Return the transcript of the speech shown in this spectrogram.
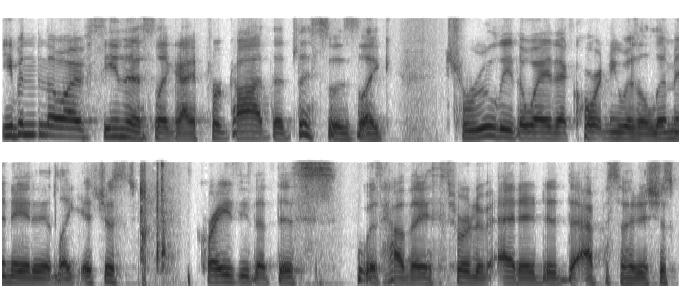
even though I've seen this, like I forgot that this was like truly the way that Courtney was eliminated. Like it's just crazy that this was how they sort of edited the episode. It's just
